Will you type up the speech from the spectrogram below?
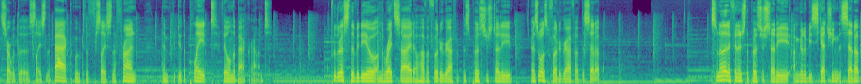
start with the slice in the back, move to the slice in the front, then do the plate, fill in the background. For the rest of the video, on the right side, I'll have a photograph of this poster study as well as a photograph of the setup. So now that I finished the poster study, I'm going to be sketching the setup.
